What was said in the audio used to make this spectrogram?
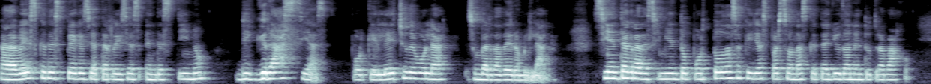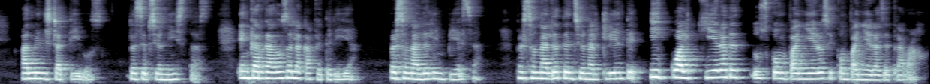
Cada vez que despegues y aterrices en destino, di gracias porque el hecho de volar es un verdadero milagro. Siente agradecimiento por todas aquellas personas que te ayudan en tu trabajo, administrativos, recepcionistas, encargados de la cafetería, personal de limpieza, personal de atención al cliente y cualquiera de tus compañeros y compañeras de trabajo.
